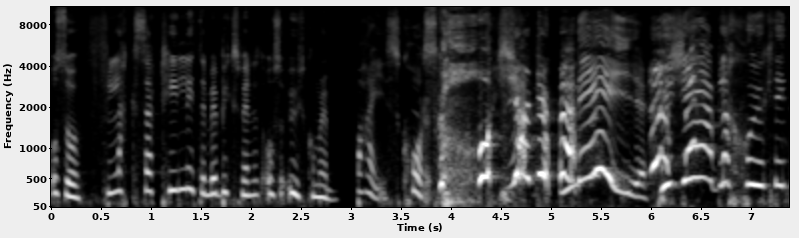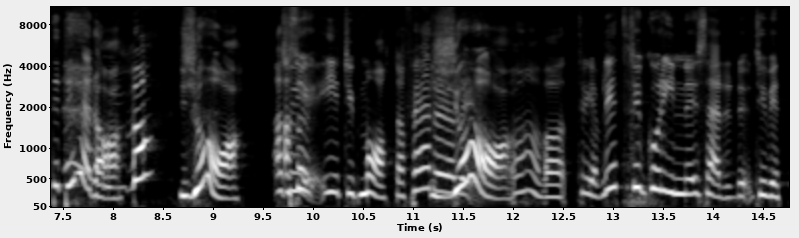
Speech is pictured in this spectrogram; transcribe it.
och så flaxar till lite med byxbenet och så ut kommer en bajskorv. Skojar du? Nej! Hur jävla sjukt är inte det då? Va? Ja! Alltså, Alltså, i, i typ mataffärer? Ja! Ah, vad trevligt. Typ går in i så här, du, vet,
